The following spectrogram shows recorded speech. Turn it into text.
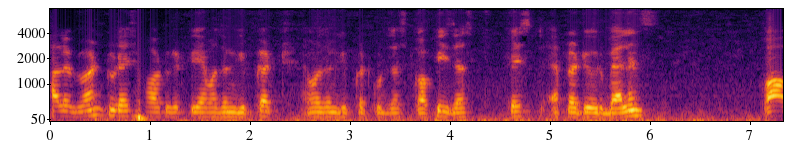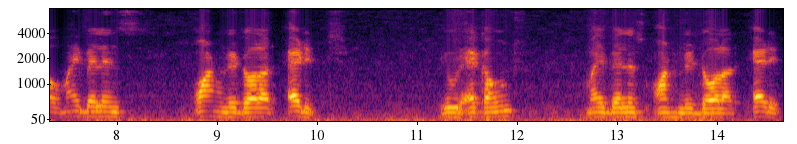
hello everyone today how to get free amazon gift card. Amazon gift card could just copy just paste apply to your balance. Wow my balance 100 dollar edit your account my balance 100 dollar edit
